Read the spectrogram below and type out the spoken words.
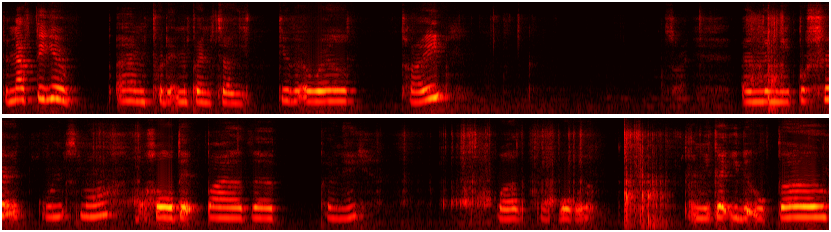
Then after you um, put it in the ponytail, you give it a real tight. And then you brush it once more, hold it by the pony. Well, the wall. Then you get your little bow.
